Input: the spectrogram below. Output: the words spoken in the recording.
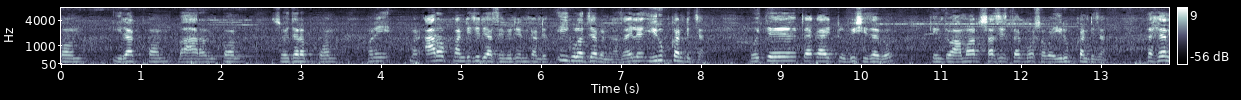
কন, ইরাক কন বাহারান কন, সৌদি আরব কন মানে মানে আরব কান্ট্রি যেটি আছে মিডিয়ান কান্ট্রি এইগুলো যাবেন না। যাইলে ইউরোপ কান্ট্রি যান। হইতে টাকা একটু বেশি যাব কিন্তু আমার শাসিস থাকব সবাই ইউরোপ কান্ট্রি যান। দেখেন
